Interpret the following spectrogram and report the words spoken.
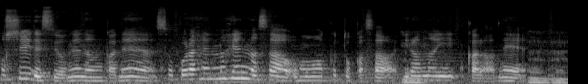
欲しいですよねなんかね。そこら辺の変なさ思惑とかさいらないからね。うんうん。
